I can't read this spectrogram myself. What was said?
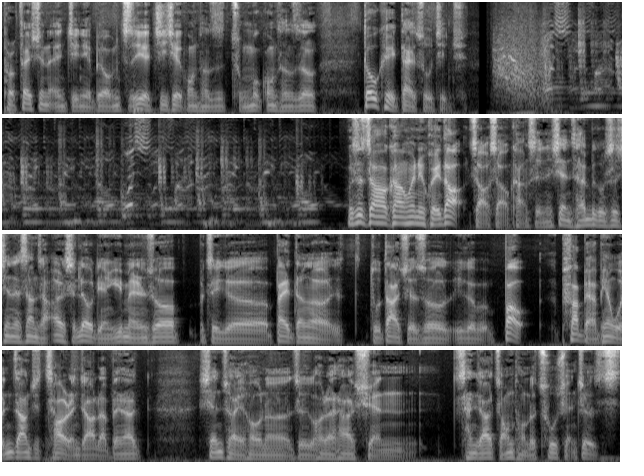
（professional engineer），比如我们职业机械工程师、土木工程师都都可以带书进去。我是赵少康，欢迎回到赵少康时间现场。美股市现在上涨二十六点。虞美人说，这个拜登啊，读大学的时候一个报发表一篇文章去抄人家的，被他掀出来以后呢，这个后来他选参加总统的初选，就是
